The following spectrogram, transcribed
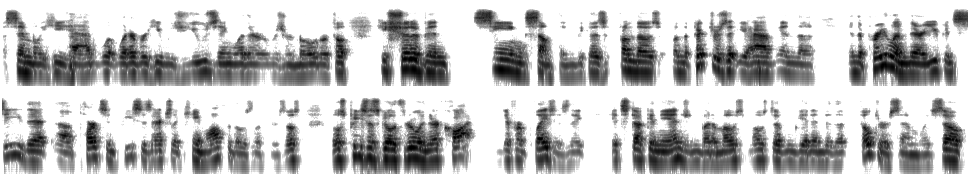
assembly he had, whatever he was using, whether it was remote or filter, he should have been seeing something because from those from the pictures that you have in the in the prelim there you can see that uh, parts and pieces actually came off of those lifters. Those those pieces go through and they're caught different places. They get stuck in the engine but most most of them get into the filter assembly. So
